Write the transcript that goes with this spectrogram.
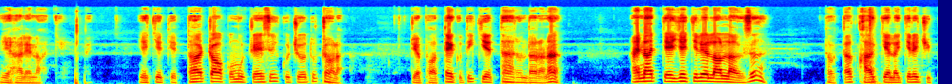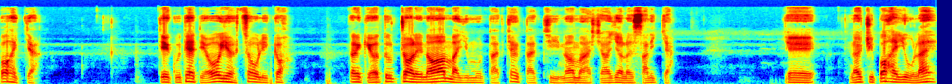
vậy hai lên nói vậy chế thì thọ cho của một chế sư của chúa tu cho là chế phò tê của tí chế ta thằng ta là nè. Ai nói chế chế chế lên lo lờ sư thầu tớ khởi chế lại chế lên chỉ bỏ hết chả chế cụ thể thì ôi giờ sâu lì co tại kiểu tu cho lên nó mà dùng một tạ chơi tạ chỉ nó mà cho giờ lại xả lịch chả. Chế lại chỉ bỏ hay dùng lấy,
